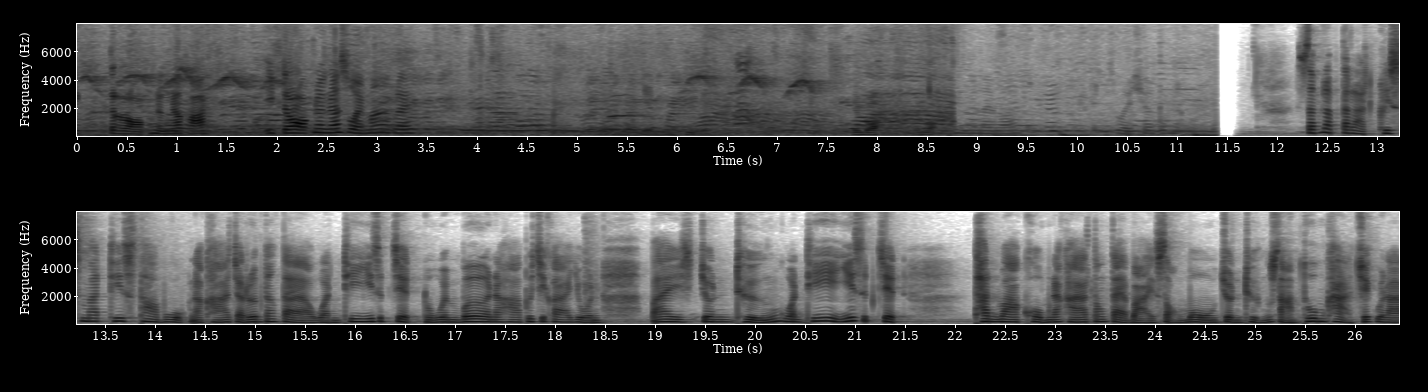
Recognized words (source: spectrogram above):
อีกตรอกหนึ่งนะคะ อีกตรอกหนึ่งนะสวยมากเลย Donne mon cul. Viens boire, viens boire. อะไรวะสวยเชียวตรงนี้สำหรับตลาดคริสต์มาสที่สตาร์บุกนะคะ จะเริ่มตั้งแต่วันที่ 27 โนเวม ber นะคะพฤศจิกายน ไปจนถึงวันที่ 27 ธันวาคมนะคะ ตั้งแต่บ่าย 2 โมงจนถึง 3 ทุ่มค่ะ เช็คเวลา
